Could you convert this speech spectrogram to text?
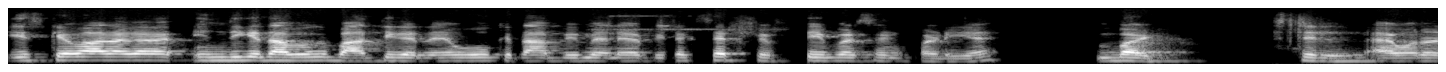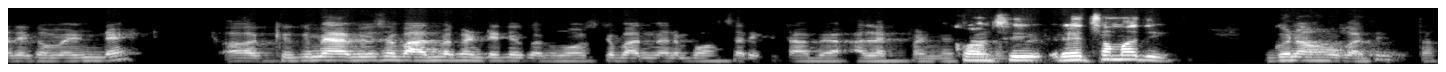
इसके बाद अगर हिंदी किताबों की बात ही कर रहे हैं वो किताब भी मैंने अभी तक सिर्फ़ फिफ्टी परसेंट पढ़ी है। But still I want recommend क्योंकि मैं अभी उसे बाद में कंटिन्यू करूँगा उसके बाद मैंने बहुत सारी किताबें अलग पढ़ने कौन सी? रेत समाधि? गुनाहों का देवता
